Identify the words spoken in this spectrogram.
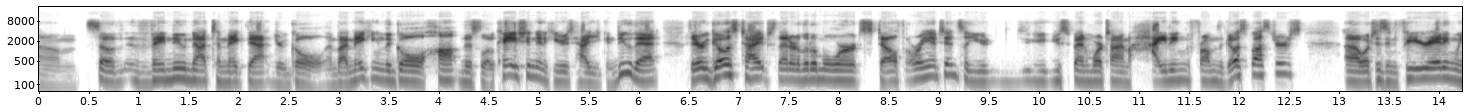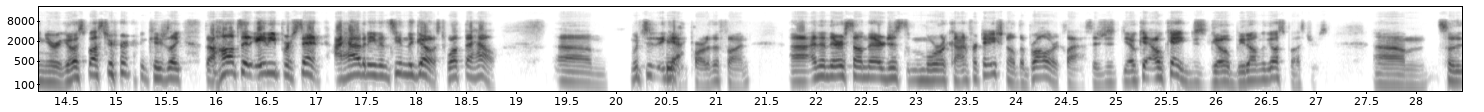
Um, so they knew not to make that your goal. And by making the goal haunt this location, and here's how you can do that. There are ghost types that are a little more stealth oriented. So you you, you spend more time hiding from the Ghostbusters, uh, which is infuriating when you're a Ghostbuster because you're like the haunt's at 80%. I haven't even seen the ghost. What the hell? Um, which is again yeah. part of the fun. Uh, and then there's some that are just more confrontational. The brawler class is just okay, okay, just go beat on the Ghostbusters. Um, so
